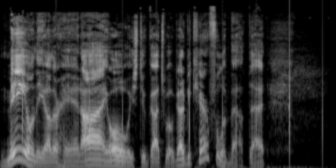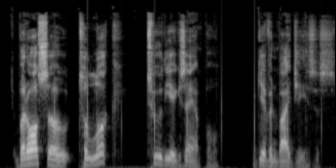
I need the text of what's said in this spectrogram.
Me, on the other hand, I always do God's will. Got to be careful about that. But also to look to the example given by Jesus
